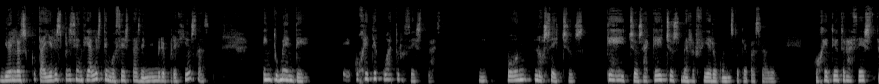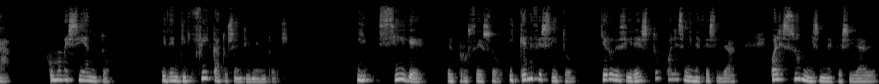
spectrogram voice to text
yo en los talleres presenciales tengo cestas de mimbre preciosas. En tu mente, cógete cuatro cestas y pon los hechos ¿Qué hechos? ¿A qué hechos me refiero con esto que ha pasado? Cógete otra cesta. ¿Cómo me siento? Identifica tus sentimientos y sigue el proceso. ¿Y qué necesito? ¿Quiero decir esto? ¿Cuál es mi necesidad? ¿Cuáles son mis necesidades?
